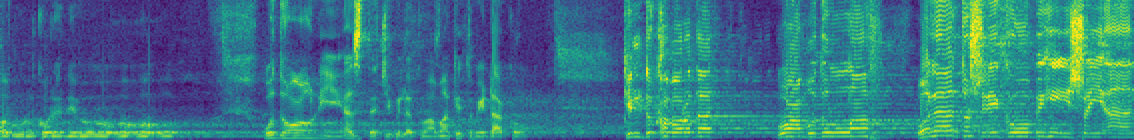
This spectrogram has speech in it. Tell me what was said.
কবুল করে নেব। ও উদনি আস্তে জিবিলাকুম আমাকে তুমি ডাকো। কিন্তু খবরদার ওয়াবুদুল্লাহ, ওয়ালা তুশরিকু বিহি শাইআন।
